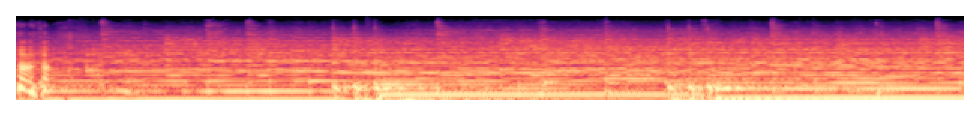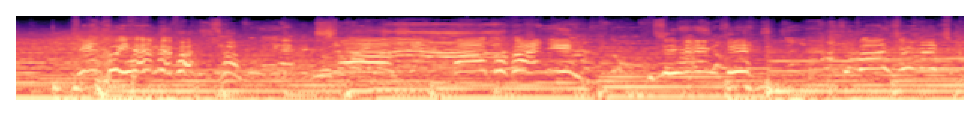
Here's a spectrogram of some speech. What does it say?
Dziękujemy bardzo! Pa, kochani! Dzięki! Ziomeczku!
